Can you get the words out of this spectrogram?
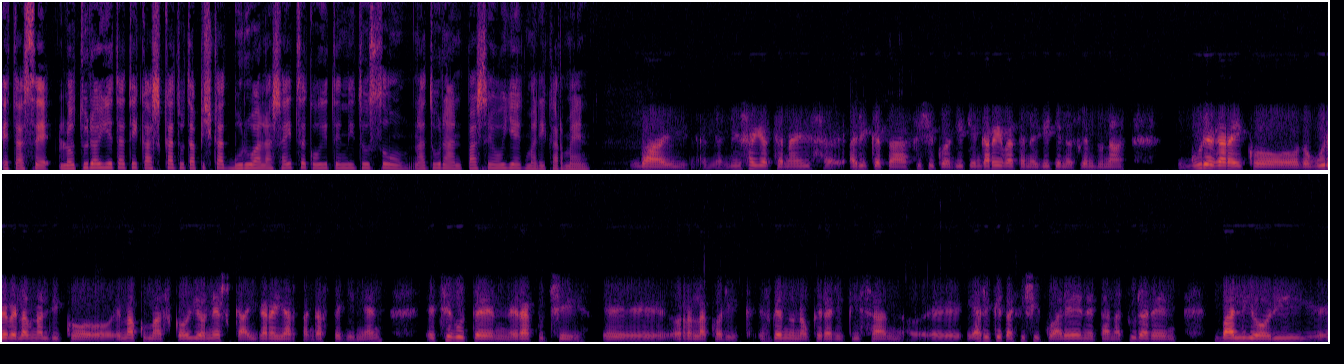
eta ze lotura hoietatik askatuta pixkat burua lasaitzeko egiten dituzu naturan pase hoiek Mari Carmen? Bai, ni saiatzen naiz ariketa fisiko egiten, garri baten egiten ez genduna. Gure garaiko, do gure belaunaldiko emakumazko, joneska, igarai hartan gazte ginen, etxiguten erakutsi e, horrelakorik. Ez gendun aukerarik izan, e, ariketa fisikoaren eta naturaren balio hori e,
